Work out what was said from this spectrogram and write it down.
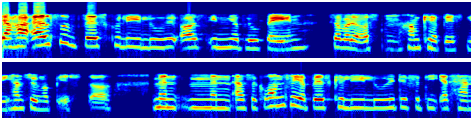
jeg har altid bedst kunne lide Louis, også inden jeg blev fan. Så var det også sådan, ham kan jeg bedst lide, han synger bedst. Og, men, men altså, grunden til, at jeg bedst kan lide Louis, det er fordi, at han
